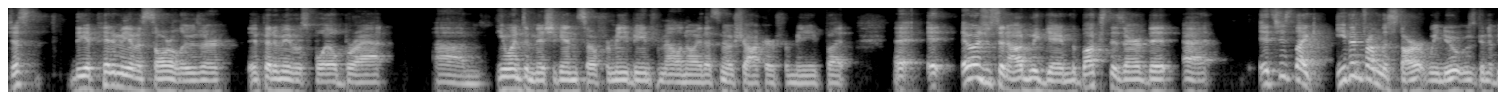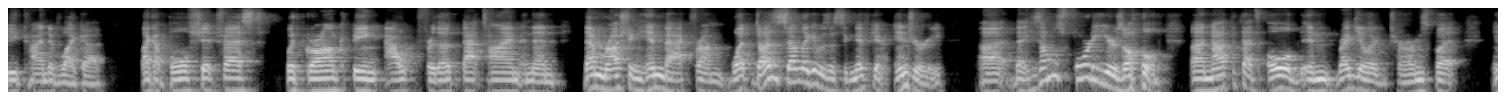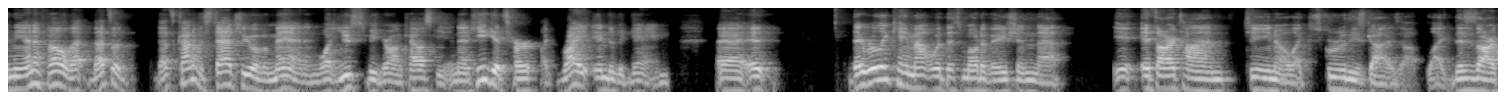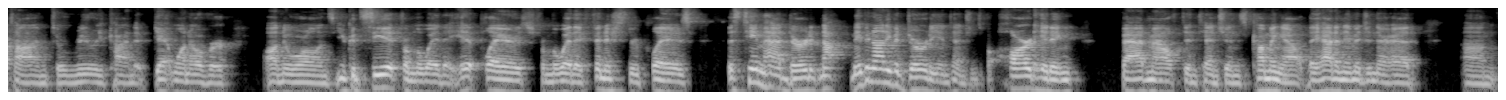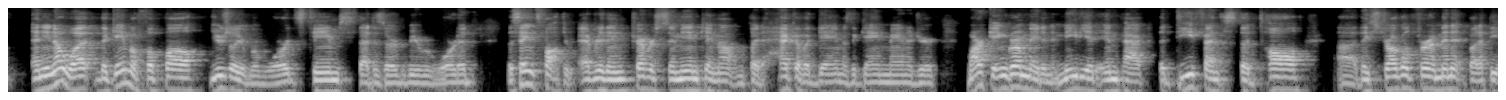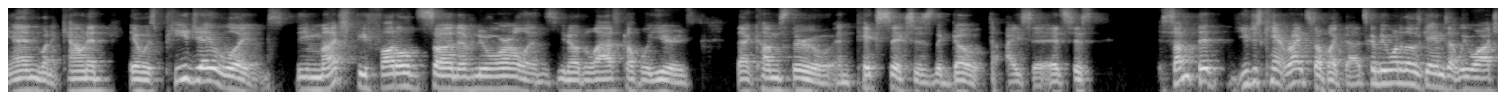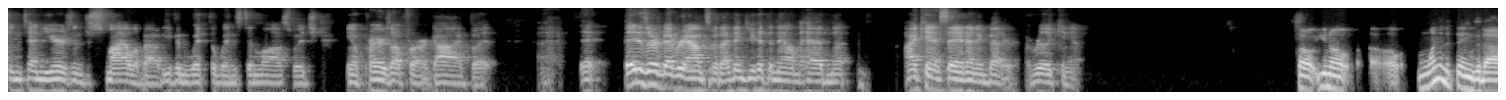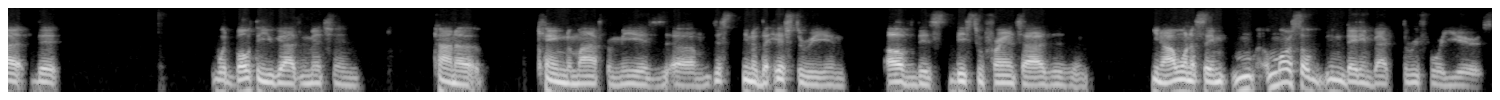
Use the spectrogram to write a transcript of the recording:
just the epitome of a sore loser, the epitome of a spoiled brat. Um, he went to Michigan, so for me, being from Illinois, that's no shocker for me. But it, it, was just an ugly game. The Bucks deserved it. Uh, it's just like even from the start, we knew it was going to be kind of like a like a bullshit fest with Gronk being out for the, that time, and then them rushing him back from what does sound like it was a significant injury. Uh, that he's almost 40 years old. Uh, not that that's old in regular terms, but in the NFL, that that's a that's kind of a statue of a man and what used to be Gronkowski. And then he gets hurt like right into the game. Uh, it they really came out with this motivation that it, it's our time to you know like screw these guys up. Like this is our time to really kind of get one over on New Orleans. You could see it from the way they hit players, from the way they finished through plays. This team had dirty, not maybe not even dirty intentions, but hard hitting, bad mouthed intentions coming out. They had an image in their head. Um, and you know what? The game of football usually rewards teams that deserve to be rewarded. The Saints fought through everything. Trevor Siemian came out and played a heck of a game as a game manager. Mark Ingram made an immediate impact. The defense stood tall. Uh, they struggled for a minute, but at the end, when it counted, it was PJ Williams, the much befuddled son of New Orleans, you know, the last couple years that comes through and pick six is the goat to ice it. It's just something you just can't write stuff like that. It's gonna be one of those games that we watch in 10 years and just smile about, even with the Winston loss, which you know, prayers up for our guy, but it, they deserved every ounce of it. I think you hit the nail on the head, and I can't say it any better. I really can't. So you know, uh, one of the things that I that what both of you guys mentioned kind of came to mind for me is um, just you know the history and of this these two franchises and you know, I want to say m- more so dating back three, four years.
